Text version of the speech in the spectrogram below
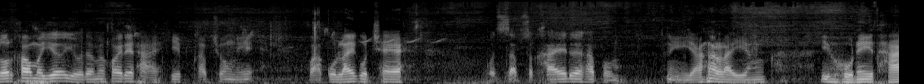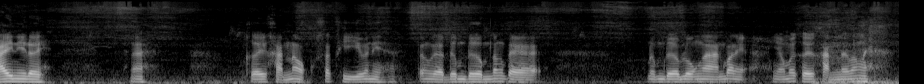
รถเข้ามาเยอะอยู่แต่ไม่ค่อยได้ถ่ายคลิปครับช่วงนี้ ฝากกดไลค์กดแชร์ กด Subscribe ด้วยครับผม นี่ยังอะไรยังอยู่ในท้ายนี่เลยนะ เคยขันออกสักทีวะเนี่ย ตั้งแต่เดิมๆตั้งแต่เดิมๆโรงงานป่ะเนี่ย ยังไม่เคยขันเลยบ้างเลยเอ้า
